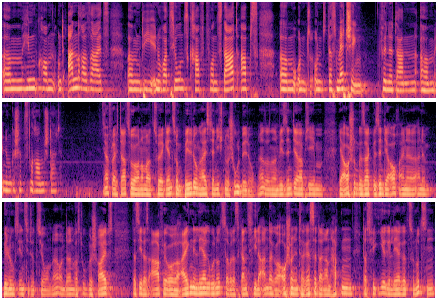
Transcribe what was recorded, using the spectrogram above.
ähm, hinkommen und andererseits ähm, die Innovationskraft von Start-ups ähm, und, und das Matching findet dann ähm, in einem geschützten Raum statt. Ja, vielleicht dazu auch nochmal zur Ergänzung. Bildung heißt ja nicht nur Schulbildung, ne, sondern wir sind ja, habe ich eben ja auch schon gesagt, wir sind ja auch eine, eine Bildungsinstitution. Ne? Und dann, was du beschreibst, dass ihr das A für eure eigene Lehre benutzt, aber dass ganz viele andere auch schon Interesse daran hatten, das für ihre Lehre zu nutzen.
